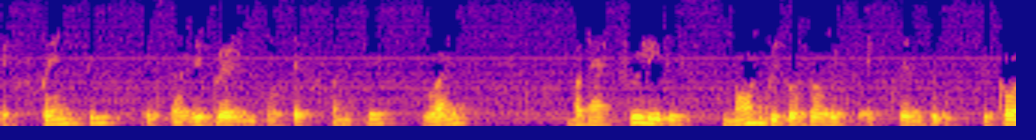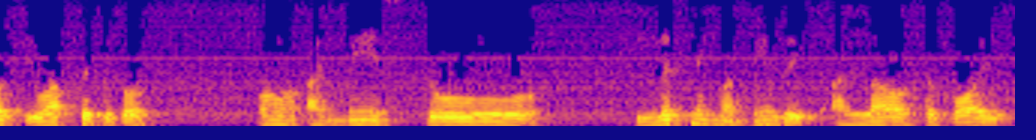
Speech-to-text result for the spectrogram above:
expensive it's a repairing cost expensive right? But actually it is not because of it's expensive it's because you upset because oh i miss to listening my music. I love the voice.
